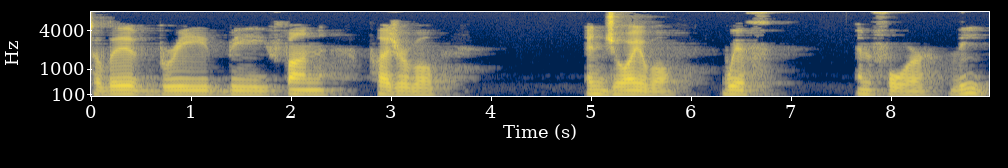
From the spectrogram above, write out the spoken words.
to live, breathe, be fun, pleasurable, enjoyable with and for thee.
